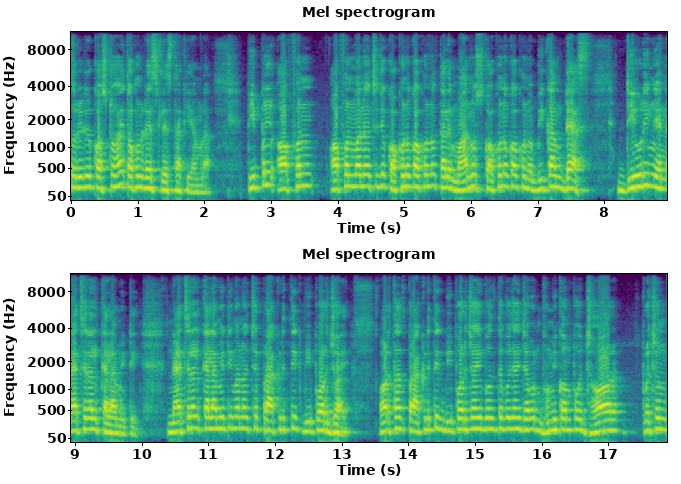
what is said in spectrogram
শরীরের কষ্ট হয়, তখন রেস্টলেস থাকি আমরা। পিপল অফন অফন মানে হচ্ছে যে কখনো কখনো, তাহলে মানুষ কখনো কখনো become dash during a natural calamity natural calamity মানে হচ্ছে প্রাকৃতিক বিপর্যয়। অর্থাৎ প্রাকৃতিক বিপর্যয় বলতে বোঝায় যেমন ভূমিকম্প, ঝড়, প্রচণ্ড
